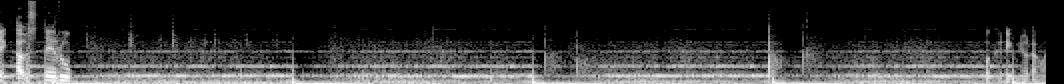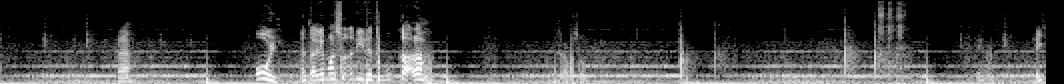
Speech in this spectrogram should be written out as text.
Check upstairs room. Yang tak boleh masuk tadi dah terbuka lah Tak masuk Eh, eh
